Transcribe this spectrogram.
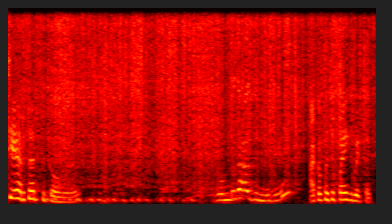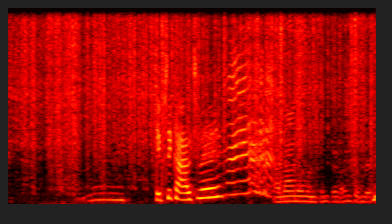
చీర తరుచుకోమా గుండు కాగుంది ఇది అక్క కొంచెం పైకి పెట్టకు. హిప్సీ కాల్చవే. అలానేమనుకుంటాడు అంటున్నారు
